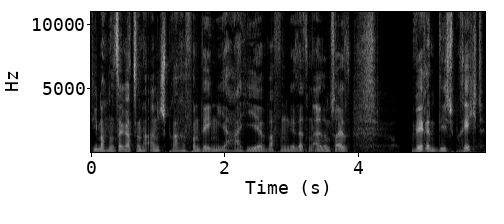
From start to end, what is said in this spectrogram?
Die machen uns da gerade so eine Ansprache von wegen, ja, hier Waffengesetz und all so ein Scheiß. Während die spricht,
